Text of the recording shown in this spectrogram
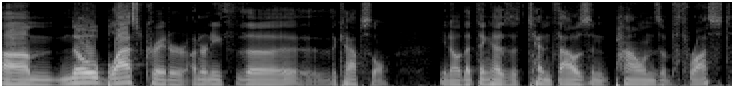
Um, no blast crater underneath the the capsule. You know that thing has a 10,000 pounds of thrust,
